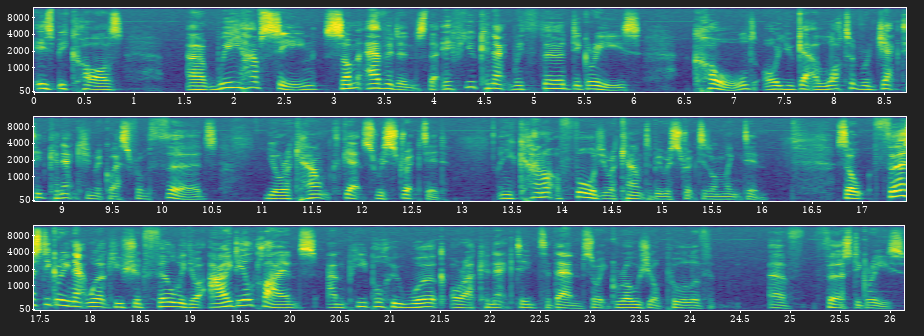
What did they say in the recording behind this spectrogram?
is because uh, we have seen some evidence that if you connect with third degrees cold or you get a lot of rejected connection requests from thirds, your account gets restricted. And you cannot afford your account to be restricted on LinkedIn. So, first degree network you should fill with your ideal clients and people who work or are connected to them. So, it grows your pool of, of first degrees.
